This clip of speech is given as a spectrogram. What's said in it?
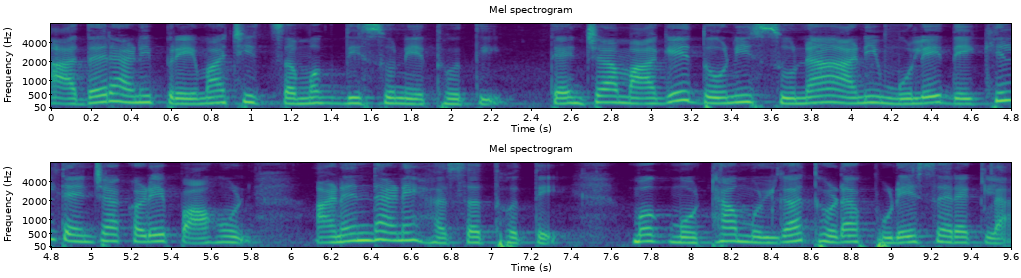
आदर आणि प्रेमाची चमक दिसून येत होती. त्यांच्या मागे दोन्ही सुना आणि मुले देखील त्यांच्याकडे पाहून आनंदाने हसत होते. मग मोठा मुलगा थोडा पुढे सरकला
